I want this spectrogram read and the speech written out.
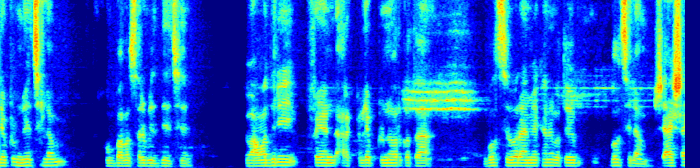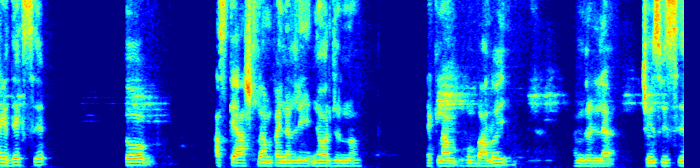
ল্যাপটপ নিয়েছিলাম, খুব ভালো সার্ভিস দিয়েছে। এবং আমাদেরই ফ্রেন্ড আরেকটা ল্যাপটপ নেওয়ার কথা বলছে এবার আমি এখানে কথা বলছিলাম, সে আগে দেখছে। তো আজকে আসলাম ফাইনালি নেওয়ার জন্য। দেখলাম খুব ভালোই। আলহামদুলিল্লাহ চয়েস হয়েছে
